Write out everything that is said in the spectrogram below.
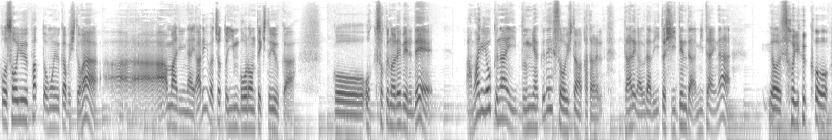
こうそういうパッと思い浮かぶ人が、ああまりいない。あるいはちょっと陰謀論的というか、こう、憶測のレベルで、あまり良くない文脈でそういう人が語られる。誰が裏で糸引いてんだ、みたいな、そういうこう、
